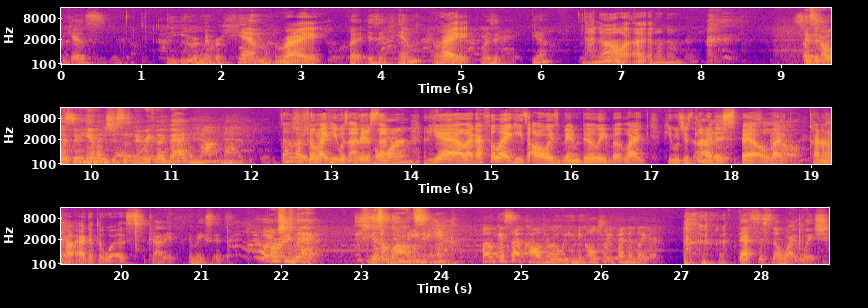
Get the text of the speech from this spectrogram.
Because you- you remember him, Right. but is it him? Right. Or is it, you know? I know. I, I don't know. Has it always been him and it's just his memory coming back? We're not mad at the kid. That's what I feel like he was under reborn? some. Yeah, like I feel like he's always been Billy, but like he was just Got under this spell, Spell. like kind of Yeah. how Agatha was. Got it. It makes sense. Oh, she's back. She got some locks. Focus up, Calderu. We can be culturally offended later. That's the Snow White witch.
